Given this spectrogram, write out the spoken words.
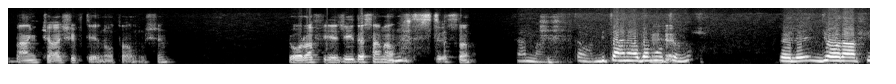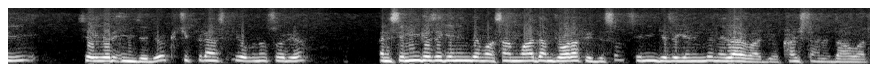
Ben kaşif diye not almışım. Coğrafyacıyı da sen anlat istiyorsan. Tamam. tamam. Bir tane adam oturmuş. Böyle coğrafi şeyleri inceliyor. Küçük Prens diyor buna soruyor. Hani senin gezegeninde sen madem coğrafyacısın senin gezegeninde neler var diyor. Kaç tane dağ var?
